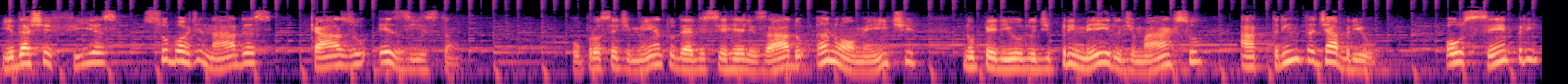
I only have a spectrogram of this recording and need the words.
e das chefias subordinadas, caso existam. O procedimento deve ser realizado anualmente no período de 1 de março a 30 de abril, ou sempre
